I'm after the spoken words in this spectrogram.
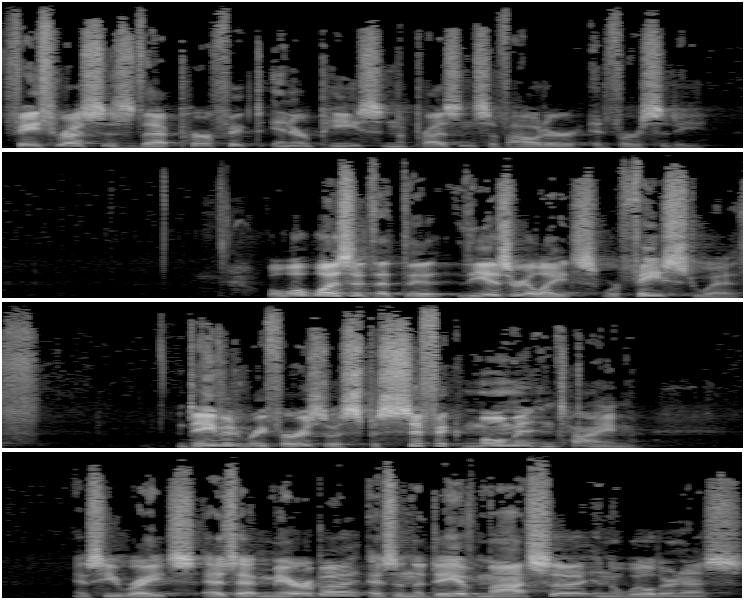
Faith rest is that perfect inner peace in the presence of outer adversity. Well, what was it that the, the Israelites were faced with? David refers to a specific moment in time as he writes, as at Meribah, as in the day of Massah in the wilderness.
